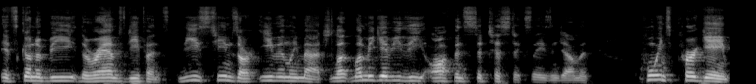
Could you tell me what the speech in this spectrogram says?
it's going to be the Rams defense. These teams are evenly matched. Let, let me give you the offense statistics, ladies and gentlemen. Points per game,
